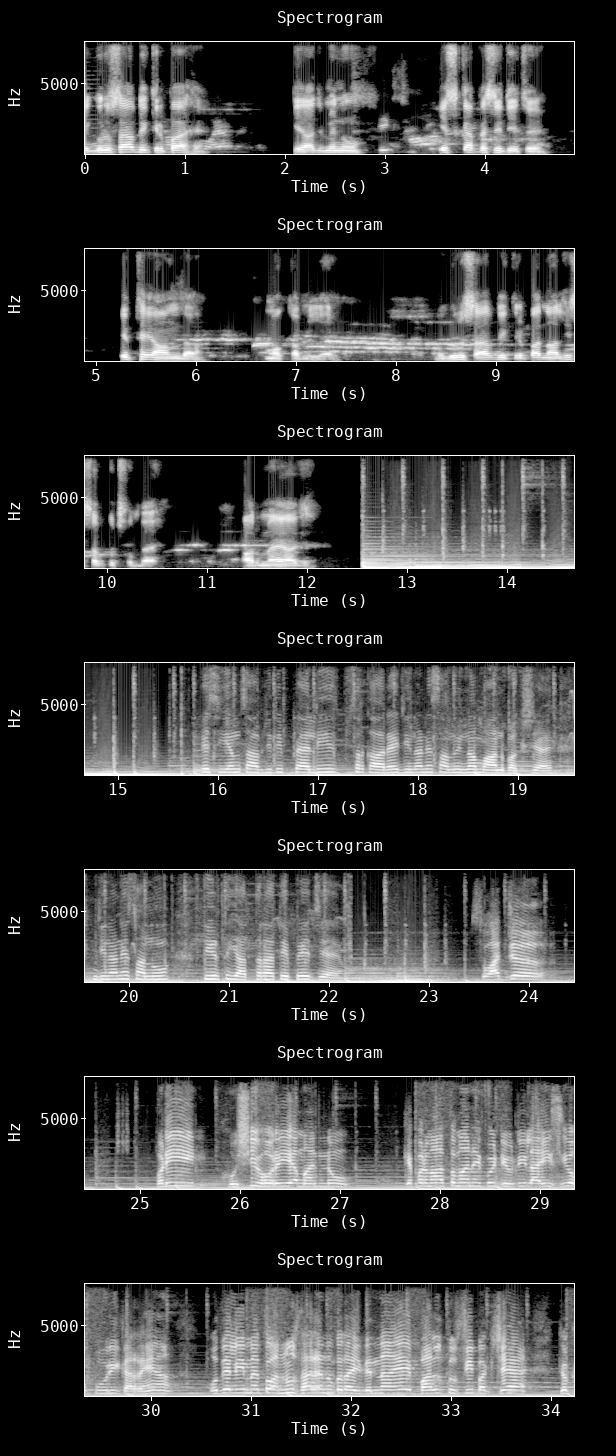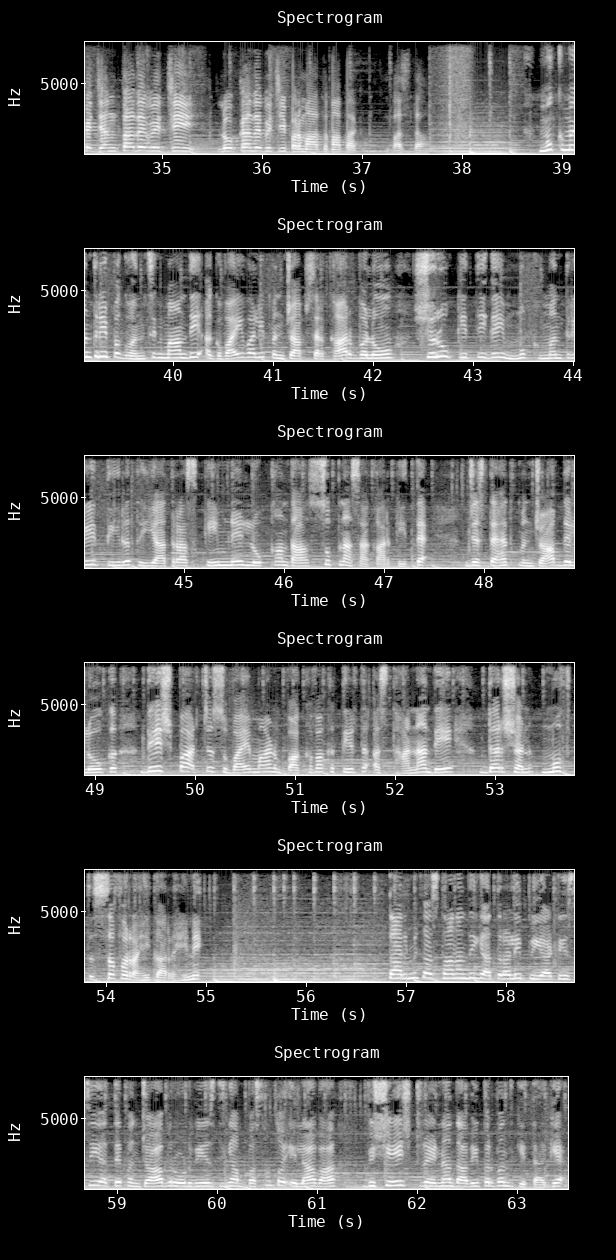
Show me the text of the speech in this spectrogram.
ਇਹ ਗੁਰੂ ਸਾਹਿਬ ਦੀ ਕਿਰਪਾ ਹੈ ਕਿ ਅੱਜ ਮੈਨੂੰ ਇਸ ਕੈਪੈਸਿਟੀ 'ਚ ਇੱਥੇ ਆਉਣ ਦਾ ਮੌਕਾ ਮਿਲਿਆ ਹੈ। ਗੁਰੂ ਸਾਹਿਬ ਦੀ ਕਿਰਪਾ ਨਾਲ ਹੀ ਸਭ ਕੁਝ ਹੁੰਦਾ ਹੈ ਔਰ ਮੈਂ ਅੱਜ ਇਹ ਸੀਐਮ ਸਾਹਿਬ ਜੀ ਦੀ ਪਹਿਲੀ ਸਰਕਾਰ ਹੈ ਜਿਨ੍ਹਾਂ ਨੇ ਸਾਨੂੰ ਇੰਨਾ ਮਾਣ ਬਖਸ਼ਿਆ ਹੈ ਜਿਨ੍ਹਾਂ ਨੇ ਸਾਨੂੰ ਤੀਰਥ ਯਾਤਰਾ ਤੇ ਭੇਜਿਆ ਹੈ ਸੋ ਅੱਜ ਬੜੀ ਖੁਸ਼ੀ ਹੋ ਰਹੀ ਹੈ ਮਨ ਨੂੰ ਕਿ ਪ੍ਰਮਾਤਮਾ ਨੇ ਕੋਈ ਡਿਊਟੀ ਲਾਈ ਸੀ, ਉਹ ਪੂਰੀ ਕਰ ਰਹੇ ਹਾਂ। ਉਹਦੇ ਲਈ ਮੈਂ ਤੁਹਾਨੂੰ ਸਾਰਿਆਂ ਨੂੰ ਵਧਾਈ ਦਿੰਦਾ ਇਹ ਬਲ ਤੁਸੀਂ ਬਖਸ਼ਿਆ ਕਿਉਂਕਿ ਜਨਤਾ ਦੇ ਵਿੱਚ ਹੀ, ਲੋਕਾਂ ਦੇ ਵਿੱਚ ਹੀ ਪ੍ਰਮਾਤਮਾ ਵਸਦਾ। ਮੁੱਖ ਮੰਤਰੀ ਭਗਵੰਤ ਸਿੰਘ ਮਾਨ ਦੀ ਅਗਵਾਈ ਵਾਲੀ ਪੰਜਾਬ ਸਰਕਾਰ ਵੱਲੋਂ ਸ਼ੁਰੂ ਕੀਤੀ ਗਈ ਮੁੱਖ ਮੰਤਰੀ ਤੀਰਥ ਯਾਤਰਾ ਸਕੀਮ ਨੇ ਲੋਕਾਂ ਦਾ ਸੁਪਨਾ ਸਾਕਾਰ ਕੀਤਾ ਹੈ, ਜਿਸ ਤਹਿਤ ਪੰਜਾਬ ਦੇ ਲੋਕ ਦੇਸ਼ ਭਰ 'ਚ ਸੁਭਾਏਮਾਨ ਵੱਖ-ਵੱਖ ਤੀਰਥ ਅਸਥਾਨਾਂ ਦੇ ਦਰਸ਼ਨ ਮੁਫਤ ਸਫ਼ਰ ਰਾਹੀਂ ਕਰ ਰਹੇ ਨੇ। ਧਾਰਮਿਕ ਅਸਥਾਨਾਂ ਦੀ ਯਾਤਰਾ ਲਈ ਪੀਆਰਟੀਸੀ ਅਤੇ ਪੰਜਾਬ ਰੋਡਵੇਜ਼ ਦੀਆਂ ਬੱਸਾਂ ਤੋਂ ਇਲਾਵਾ ਵਿਸ਼ੇਸ਼ ਟ੍ਰੇਨਾਂ ਦਾ ਵੀ ਪ੍ਰਬੰਧ ਕੀਤਾ ਗਿਆ।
